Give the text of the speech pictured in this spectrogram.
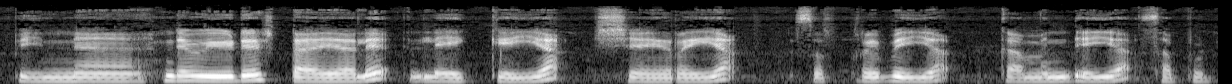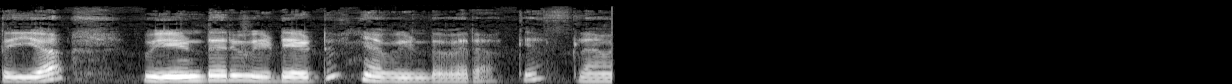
പിന്നെ എന്റെ വീഡിയോ ഇഷ്ടമായാൽ ലൈക്ക് ചെയ്യുക ഷെയർ ചെയ്യുക സബ്സ്ക്രൈബ് ചെയ്യുക കമന്റ് ചെയ്യുക സപ്പോർട്ട് ചെയ്യുക. വീണ്ടും ഒരു വീഡിയോ ആയിട്ട് ഞാൻ വീണ്ടും വരാം. ഓക്കെ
